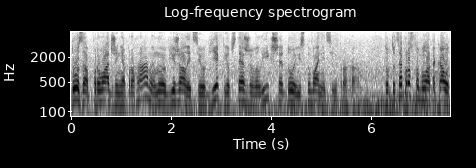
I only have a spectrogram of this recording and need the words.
До запровадження програми ми об'їжджали ці об'єкти і обстежували їх ще до існування цієї програми. Тобто це просто була така от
